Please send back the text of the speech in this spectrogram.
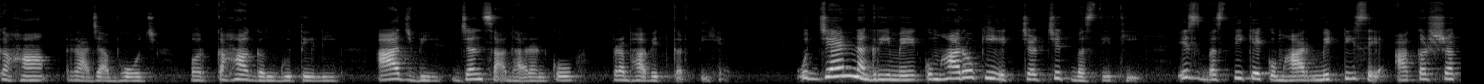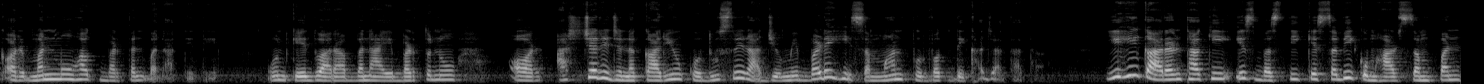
कहाँ राजा भोज और कहाँ गंगू तेली आज भी जनसाधारण को प्रभावित करती है। उज्जैन नगरी में कुम्हारों की एक चर्चित बस्ती थी। इस बस्ती के कुम्हार मिट्टी से आकर्षक और मनमोहक बर्तन बनाते थे। उनके द्वारा बनाए बर्तनों और आश्चर्यजनक कार्यों को दूसरे राज्यों में बड़े ही सम्मानपूर्वक देखा जाता था। यही कारण था कि इस बस्ती के सभी कुम्हार संपन्न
